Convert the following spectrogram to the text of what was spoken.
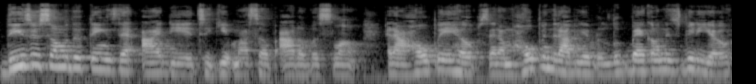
these are some of the things that I did to get myself out of a slump, and I hope it helps. And I'm hoping that I'll be able to look back on this video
